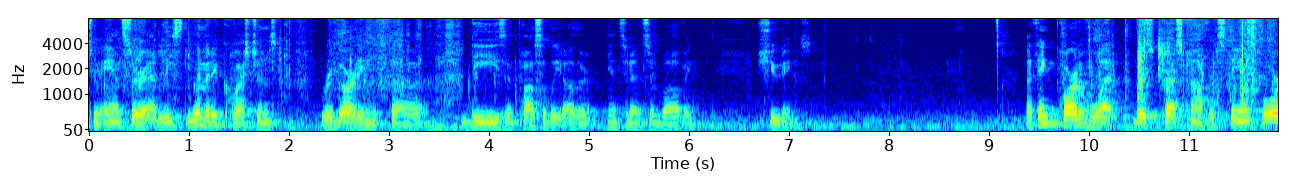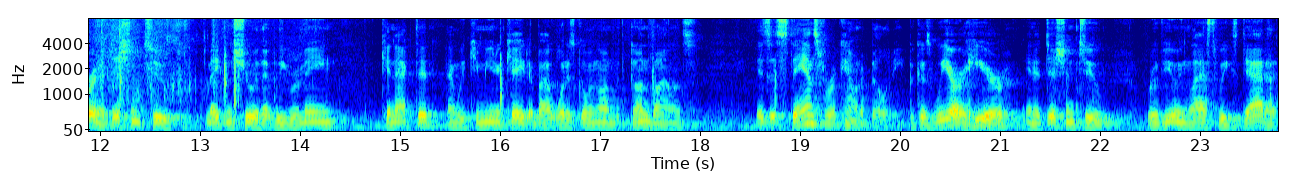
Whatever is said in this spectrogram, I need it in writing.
to answer at least limited questions regarding uh, these and possibly other incidents involving shootings. I think part of what this press conference stands for, in addition to making sure that we remain connected and we communicate about what is going on with gun violence, is it stands for accountability because we are here, in addition to reviewing last week's data,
